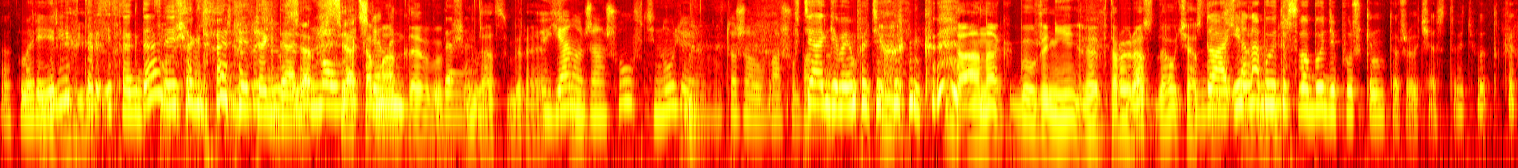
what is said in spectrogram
от Марии Мария Рихтер, и так далее, общем, и так далее, и так далее. Вся, вся команда, в общем, да, да собирается. Яну Джаншу втянули тоже в вашу Втягиваем потихоньку. Да, она как бы уже не э, второй раз, да, участвует. Да, и она будет и в «Свободе Пушкина» тоже участвовать. Вот как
